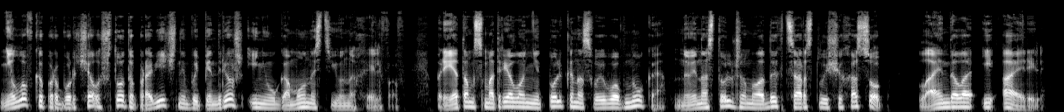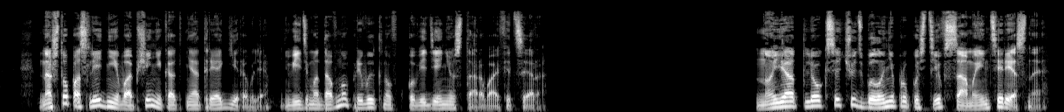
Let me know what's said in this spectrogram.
неловко пробурчал что-то про вечный выпендрёж и неугомонность юных эльфов. При этом смотрел он не только на своего внука, но и на столь же молодых царствующих особ, Лайндала и Айриль, на что последние вообще никак не отреагировали, видимо, давно привыкнув к поведению старого офицера. Но я отвлекся, чуть было не пропустив самое интересное.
